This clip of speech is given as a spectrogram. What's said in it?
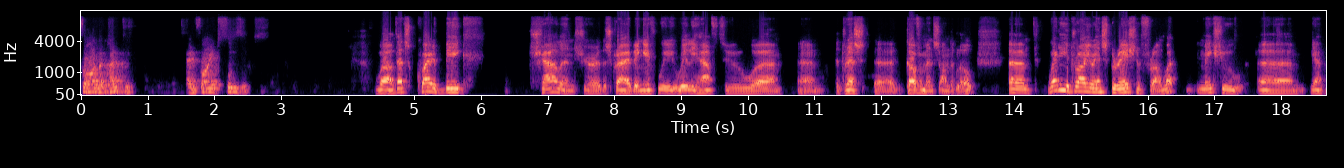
for the country and for its citizens. Wow, that's quite a big challenge you're describing. If we really have to um, um, address uh, governments on the globe, um, where do you draw your inspiration from? What makes you, um, yeah,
